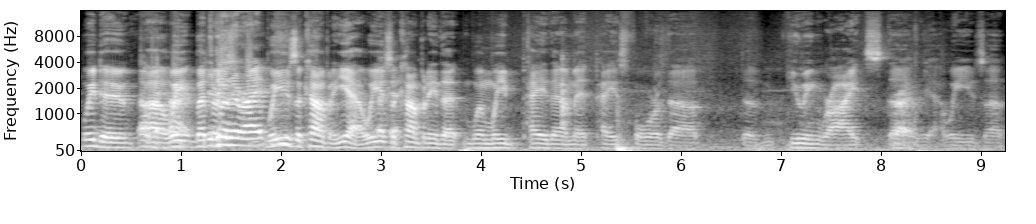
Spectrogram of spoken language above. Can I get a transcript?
We do. Okay, uh, we, right. But You're doing it right? We use a company. Yeah, we use a company that when we pay them, it pays for the the viewing rights. The, Right. Yeah, we use a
